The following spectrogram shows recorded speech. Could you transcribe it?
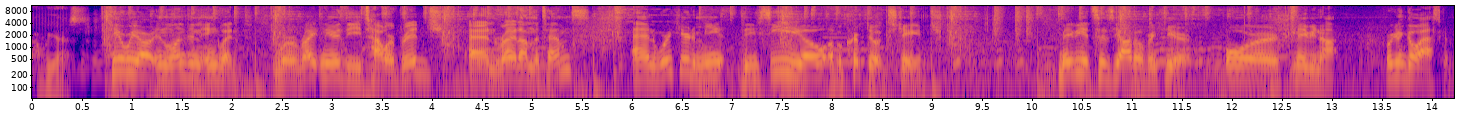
Oh yes. Here we are in London, England. We're right near the Tower Bridge and right on the Thames. And we're here to meet the CEO of a crypto exchange. Maybe it's his yacht over here, or maybe not. We're gonna go ask him.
